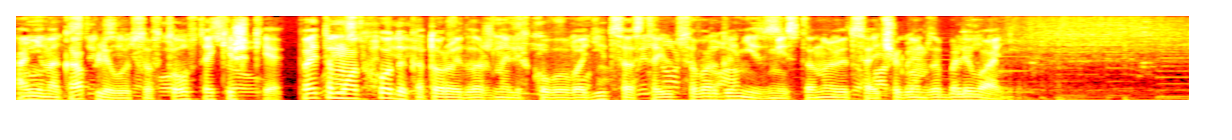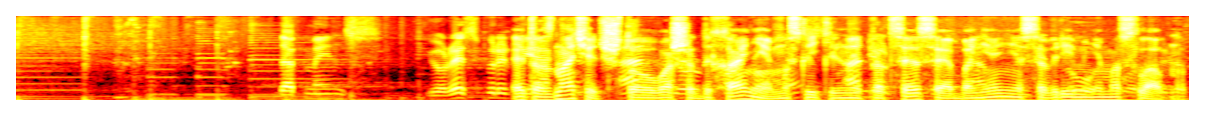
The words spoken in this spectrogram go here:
Они накапливаются в толстой кишке. Поэтому отходы, которые должны легко выводиться, остаются в организме и становятся очагом заболеваний. Это значит, что ваше дыхание, мыслительные процессы и обоняние со временем ослабнут.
